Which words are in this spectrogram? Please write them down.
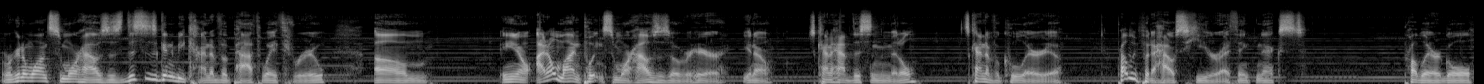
We're going to want some more houses. This is going to be kind of a pathway through. Um, you know, I don't mind putting some more houses over here, you know. Just kind of have this in the middle. It's kind of a cool area. Probably put a house here, I think, next. Probably our goal.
